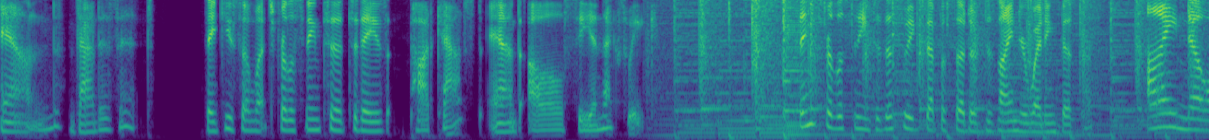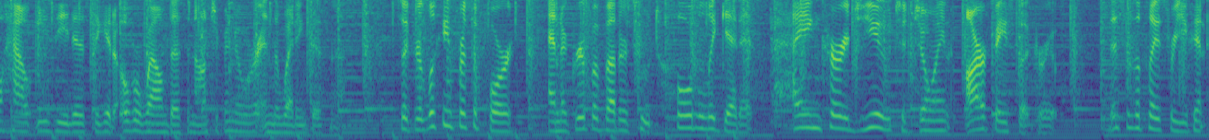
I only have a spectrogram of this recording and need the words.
And that is it. Thank you so much for listening to today's podcast, and I'll see you next week. Thanks for listening to this week's episode of Design Your Wedding Business. I know how easy it is to get overwhelmed as an entrepreneur in the wedding business. So if you're looking for support and a group of others who totally get it, I encourage you to join our Facebook group. This is a place where you can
